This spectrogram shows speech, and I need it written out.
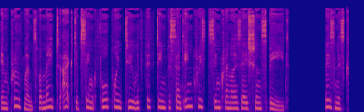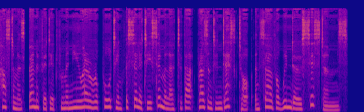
Improvements were made to ActiveSync 4.2 with 15% increased synchronization speed business customers benefited from a new error reporting facility similar to that present in desktop and server Windows systems.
